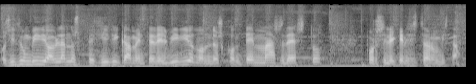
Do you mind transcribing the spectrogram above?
Os hice un vídeo hablando específicamente del vídeo donde os conté más de esto por si le quieres echar un vistazo.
